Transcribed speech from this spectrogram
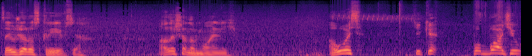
Цей вже розкрився. Але ще нормальний. А ось тільки побачив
